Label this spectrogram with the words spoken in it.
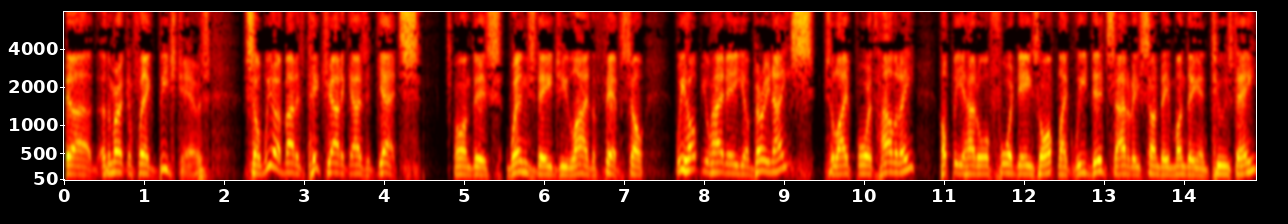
Uh, the American flag beach chairs. So we are about as patriotic as it gets on this Wednesday, July the fifth. So we hope you had a, a very nice July Fourth holiday. Hopefully you had all four days off like we did Saturday, Sunday, Monday, and Tuesday.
